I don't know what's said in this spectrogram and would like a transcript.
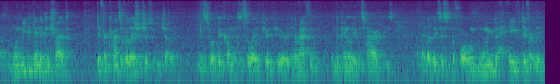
Uh, when we begin to contract different kinds of relationships with each other, and this is what Bitcoin is, it's a way of peer-to-peer -peer interacting independently of these hierarchies uh, that existed before. When, when we behave differently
